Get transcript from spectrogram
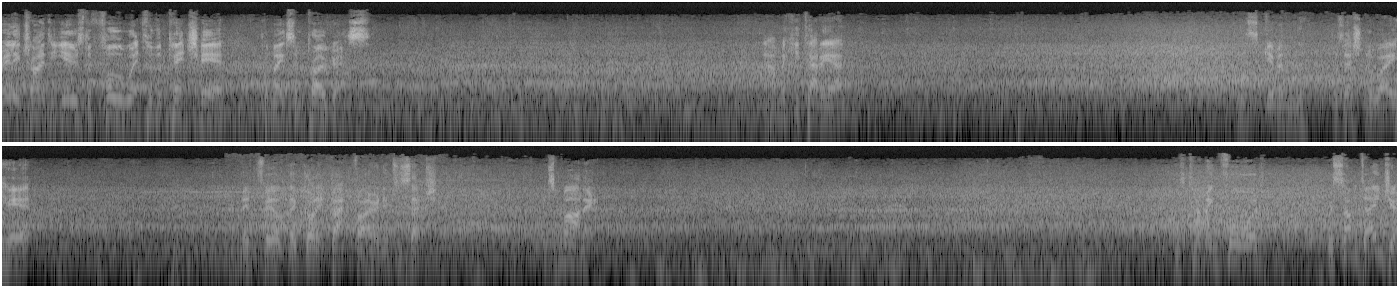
Really trying to use the full width of the pitch here to make some progress. Now Mkhitaryan. He's given possession away here. In midfield, they've got it back via an interception. It's Mane. He's coming forward with some danger.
